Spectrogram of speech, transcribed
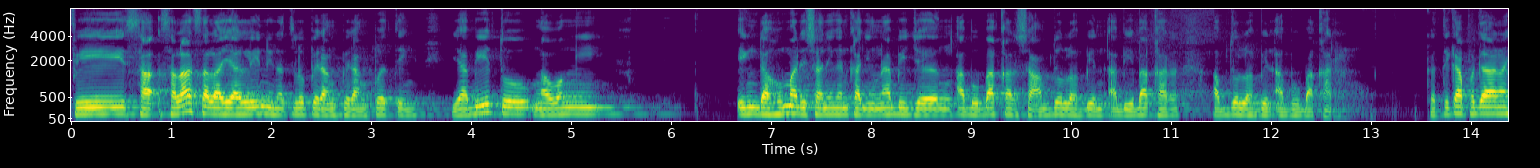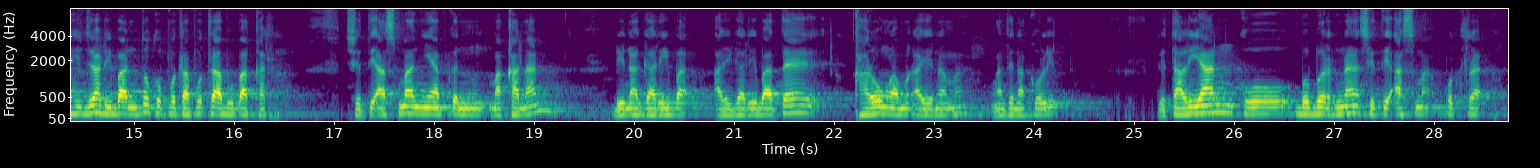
fi salah salayalin dina telu pirang-pirang peting yabitu ngawengi Indahuma disaningan kanyeng Nabi jeung Abu Bakar Sa Abdullah bin Abi Bakar Abdullah bin Abu Bakar. Ketika perjalanan hijrah dibantu ke putra-putra Abu Bakar. Siti Asma nyiapkan makanan di Nagariba. Ari Gariba teh karung lamun ayu nama ngantina kulit. Di talian ku beberna Siti Asma putra.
